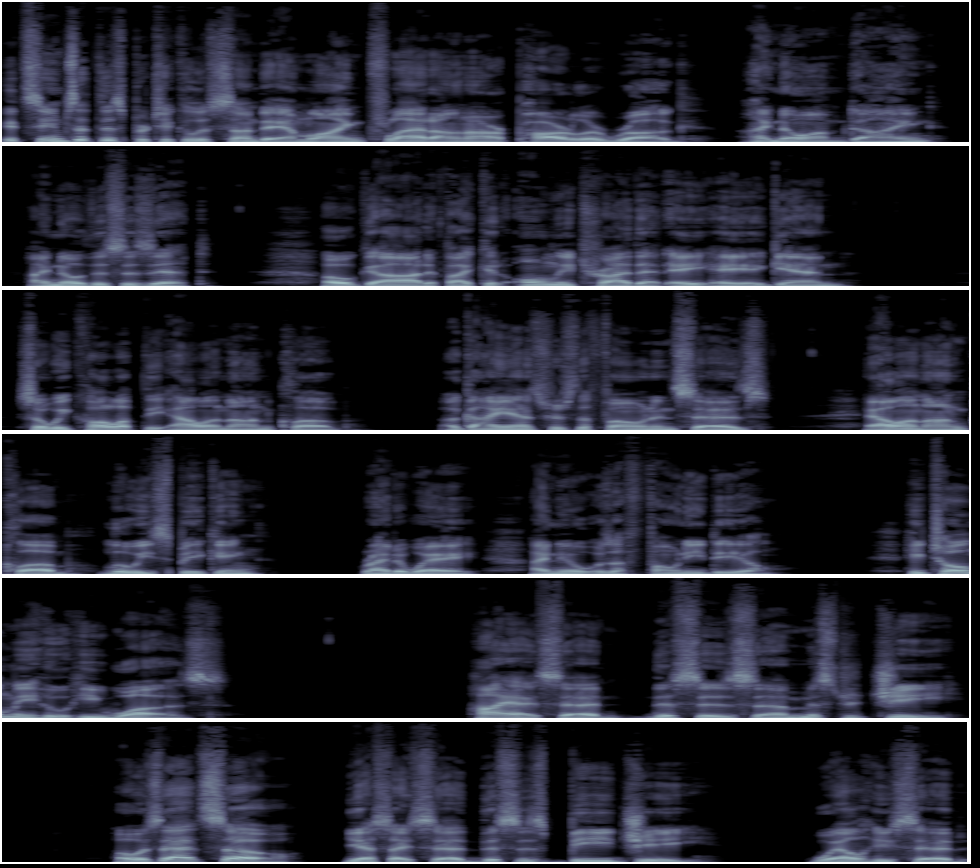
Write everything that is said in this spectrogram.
It seems that this particular Sunday I'm lying flat on our parlor rug. I know I'm dying. I know this is it. Oh God, if I could only try that AA again. So we call up the Al Anon Club. A guy answers the phone and says, Al Anon Club, Louis speaking. Right away, I knew it was a phony deal. He told me who he was. Hi, I said. This is uh, Mr. G. Oh, is that so? Yes, I said. This is BG. Well, he said,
